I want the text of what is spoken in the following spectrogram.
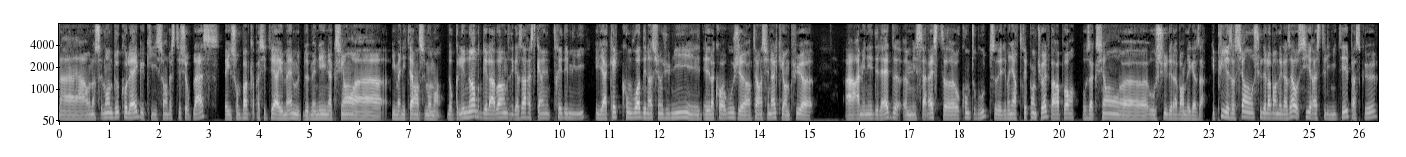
a, on a seulement deux collègues qui sont restés sur place et ils sont pas en capacité à eux-mêmes de mener une action euh, humanitaire en ce moment. Donc le nord de la bande de Gaza reste quand même très démuni. Il y a quelques convois des Nations Unies et, de la Croix-Rouge internationale qui ont pu euh, à amener de l'aide, euh, mais ça reste euh, au compte-gouttes de manière très ponctuelle par rapport aux actions euh, au sud de la bande de Gaza. Et puis les actions au sud de la bande de Gaza aussi restent limitées parce que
